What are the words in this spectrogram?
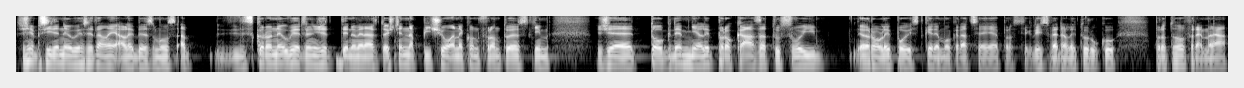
což mi přijde neuvěřitelný alibismus a skoro neuvěřitelný, že ty novináři to ještě napíšou a nekonfrontuje s tím, že to, kde měli prokázat tu svoji roli pojistky demokracie, je prostě, když zvedali tu ruku pro toho Fremra.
